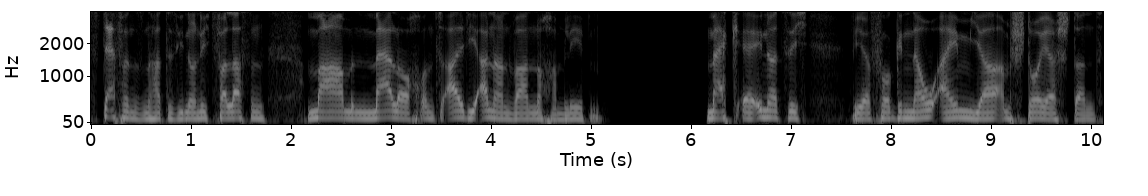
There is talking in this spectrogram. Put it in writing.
Stephenson hatte sie noch nicht verlassen, Marmen, Maloch und all die anderen waren noch am Leben. Mac erinnert sich, wie er vor genau einem Jahr am Steuer stand,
